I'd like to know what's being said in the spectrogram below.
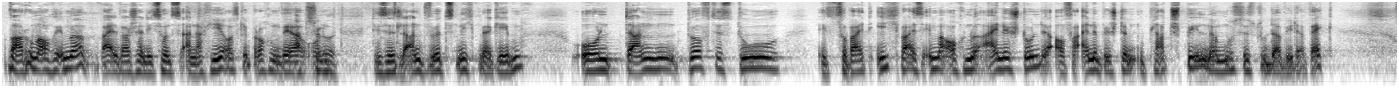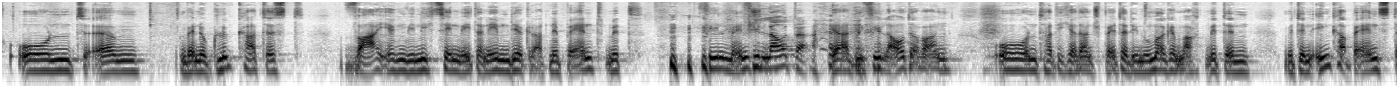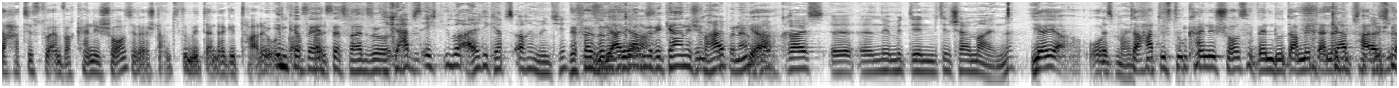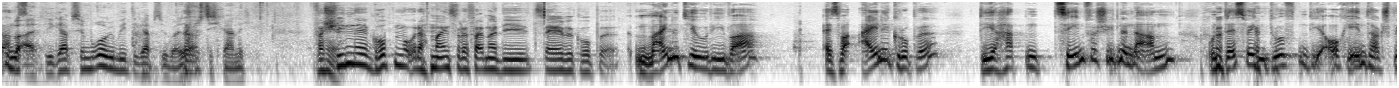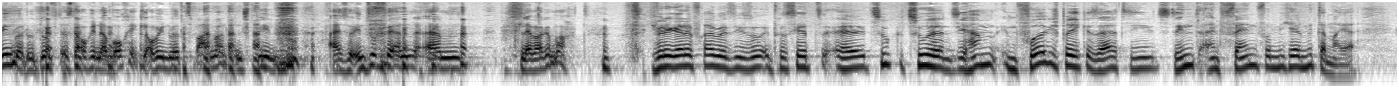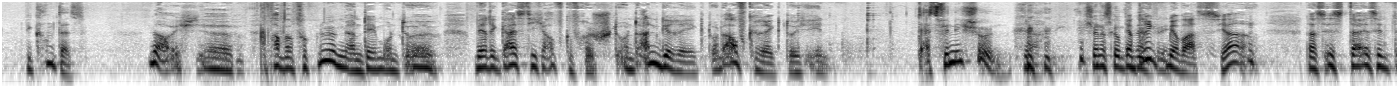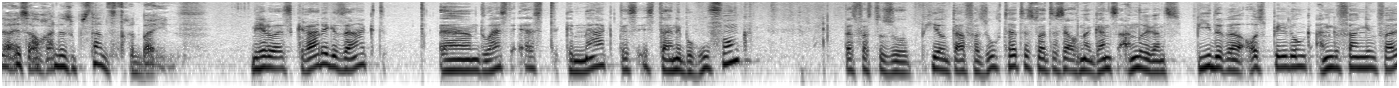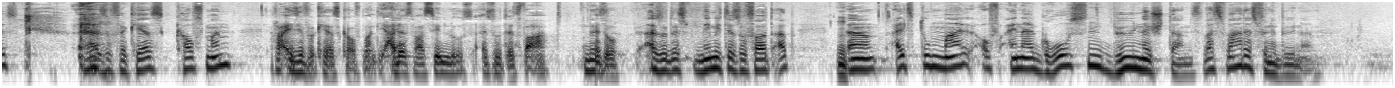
Warum auch immer, weil wahrscheinlich sonst Anarchie ausgebrochen wäre. Absolut. Und dieses Land wird es nicht mehr geben. Und dann durftest du, soweit ich weiß, immer auch nur eine Stunde auf einem bestimmten Platz spielen. Dann musstest du da wieder weg. Und ähm, wenn du Glück hattest, war irgendwie nicht zehn Meter neben dir gerade eine Band mit vielen Menschen. Viel lauter. Ja, die viel lauter waren. Und hatte ich ja dann später die Nummer gemacht mit den, mit den Inka-Bands. Da hattest du einfach keine Chance. Da standst du mit deiner Gitarre und Inka-Bands, halt, das waren so. Die gab es echt überall, die gab es auch in München. Das war so eine Ja, ja. amerikanische Im Halb, Truppe, ne? Ja. Halbkreis äh, äh, ne, mit den, mit den Schalmeien, ne? Ja, ja. Und da du? hattest du keine Chance, wenn du da mit deiner Gab's Gitarre also standst. überall. Die gab es im Ruhrgebiet, die gab es überall. Das wusste ich gar nicht. Verschiedene Gruppen oder meinst du, das war immer dieselbe Gruppe? Meine Theorie war, es war eine Gruppe, die hatten zehn verschiedene Namen und deswegen durften die auch jeden Tag spielen, weil du durftest auch in der Woche, glaube ich, nur zweimal dann spielen. Also insofern ähm, clever gemacht. Ich würde gerne fragen, weil Sie so interessiert äh, zu, zuhören. Sie haben im Vorgespräch gesagt, Sie sind ein Fan von Michael Mittermeier. Wie kommt das? Ja, ich äh, habe Vergnügen an dem und äh, werde geistig aufgefrischt und angeregt und aufgeregt durch ihn. Das finde ich schön. Ja. Schönes Der Kompliment. bringt für mir was, ja. Das ist, da, ist, da ist auch eine Substanz drin bei ihm. Michael, du hast gerade gesagt, ähm, du hast erst gemerkt, das ist deine Berufung. Das, was du so hier und da versucht hattest. Du hattest ja auch eine ganz andere, ganz biedere Ausbildung angefangen jedenfalls. Also Verkehrskaufmann. Reiseverkehrskaufmann. Ja, das war sinnlos. Also das war, also Also das nehme ich dir sofort ab. Ähm, als du mal auf einer großen Bühne standst, was war das für eine Bühne?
